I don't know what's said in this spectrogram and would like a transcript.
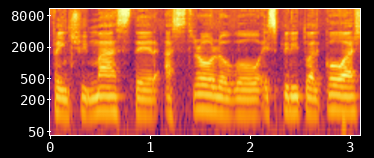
Feng Shui Master, astrólogo, espiritual coach.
